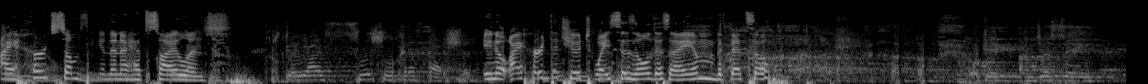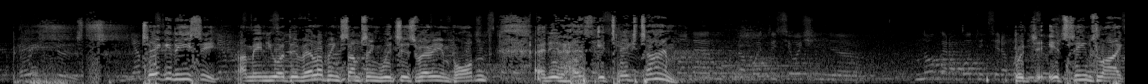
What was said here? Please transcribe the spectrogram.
I heard something and then I had silence. You know, I heard that you're twice as old as I am, but that's all. Okay, I'm just saying patience. Take it easy. I mean, you are developing something which is very important, and it has it takes time. But it seems like,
